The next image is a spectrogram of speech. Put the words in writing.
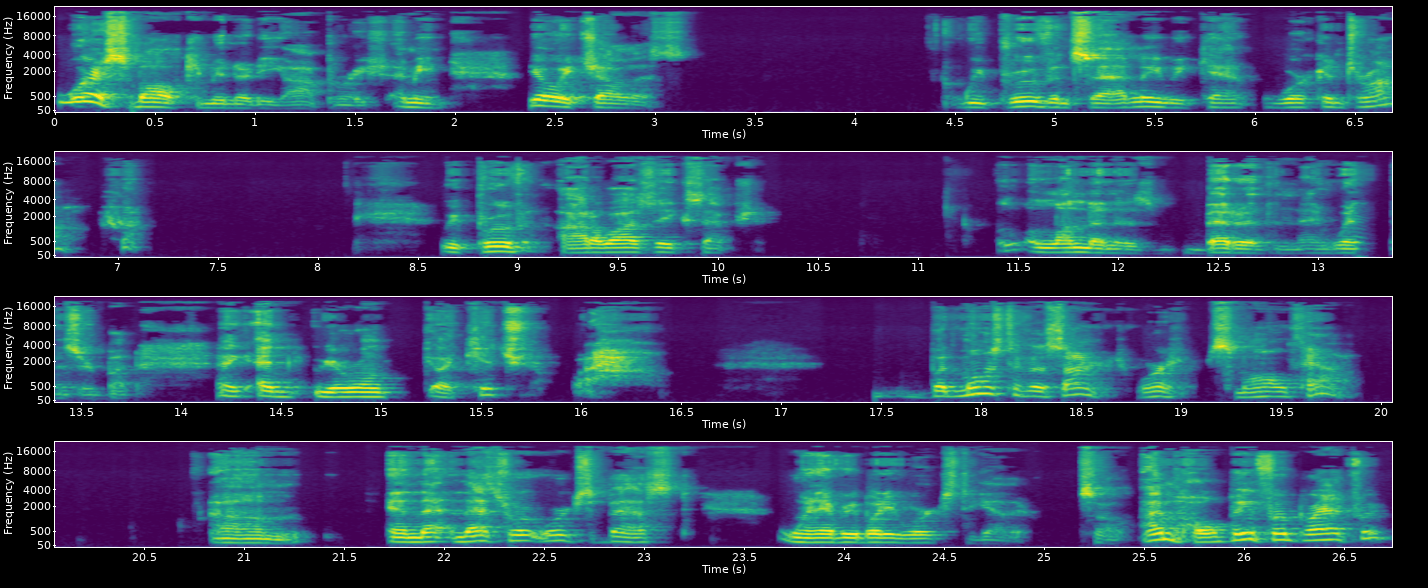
we're a small community operation. I mean, the OHL is, we've proven, sadly, we can't work in Toronto. we've proven Ottawa's the exception. London is better than and Windsor, but and, and your own uh, Kitchener, wow. But most of us aren't. We're a small town. Um, And, that, that's what works best when everybody works together. So I'm hoping for Brantford.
